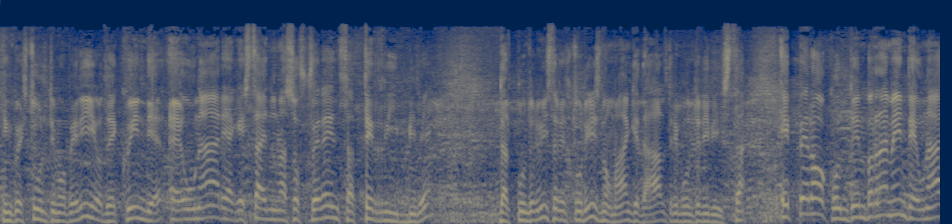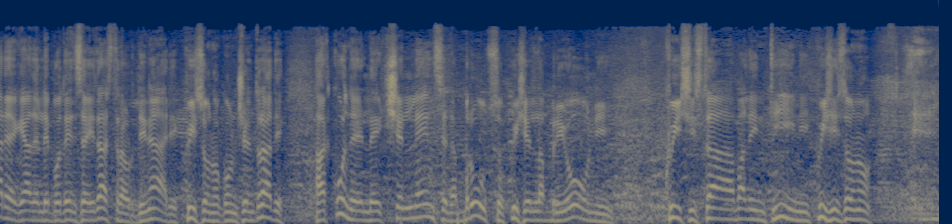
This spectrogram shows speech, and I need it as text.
in quest'ultimo periodo e quindi è un'area che sta in una sofferenza terribile dal punto di vista del turismo ma anche da altri punti di vista e però contemporaneamente è un'area che ha delle potenzialità straordinarie, qui sono concentrate alcune delle eccellenze d'Abruzzo, qui c'è Labrioni, qui ci sta Valentini, qui ci sono eh,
